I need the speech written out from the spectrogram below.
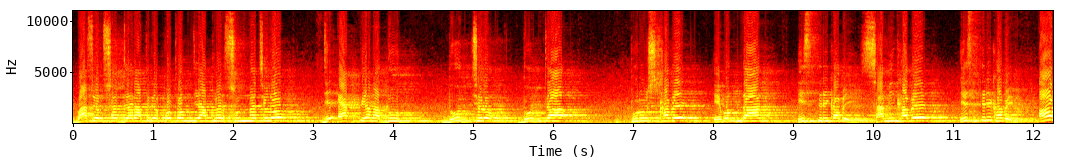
বাসের সজ্জা রাত্রে প্রথম যে আপনার শূন্য ছিল, যে এক পেয়ালা দুধ দুধ ছিল, দুধটা পুরুষ খাবে এবং তার স্ত্রী খাবে, স্বামী খাবে, স্ত্রী খাবে। আর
